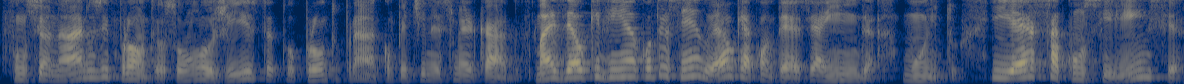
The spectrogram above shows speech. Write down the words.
funcionários e pronto. Eu sou um lojista, estou pronto para competir nesse mercado. Mas é o que vinha acontecendo, é o que acontece ainda muito. E essa consciência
